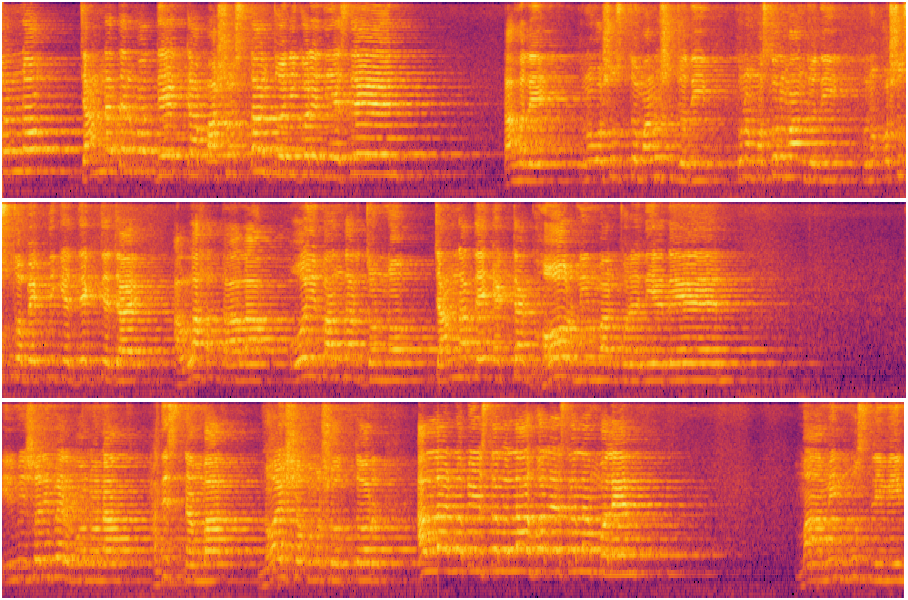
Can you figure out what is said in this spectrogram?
জন্য জান্নাতের মধ্যে একটা বাসস্থান তৈরি করে দিয়েছেন। তাহলে কোনো অসুস্থ মানুষ যদি, কোনো মুসলমান যদি, কোনো অসুস্থ ব্যক্তিকে দেখতে যায়, আল্লাহ তাআলা ওই বান্দার জন্য জান্নাতে একটা ঘর নির্মাণ করে দিয়ে দেন। তিরমিজি শরীফের বর্ণনা, হাদিস নাম্বার নয়শো উনসত্তর। আল্লাহ নবী আলাইহি সাল্লাম বলেন মামিন মুসলিমিন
